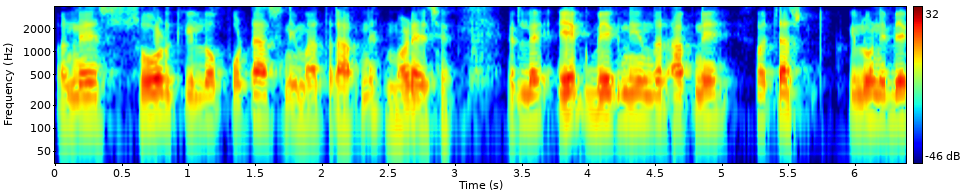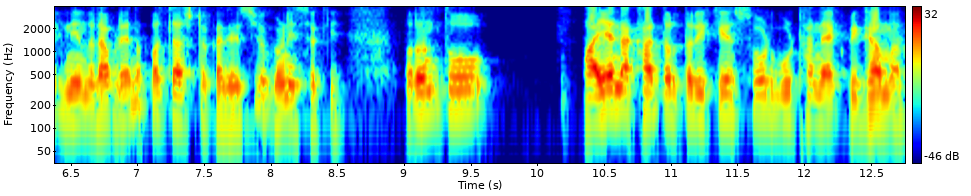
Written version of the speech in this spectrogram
અને સોળ કિલો પોટાશની માત્રા આપને મળે છે. એટલે એક બેગની અંદર આપને પચાસ કિલોની બેગની અંદર આપણે એને પચાસ ટકા રેશિયો ગણી શકીએ. પરંતુ પાયાના ખાતર તરીકે સોળ ગુઠાના એક વીઘામાં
